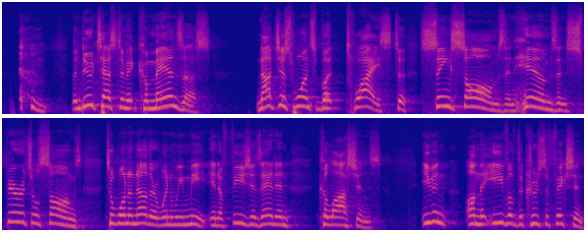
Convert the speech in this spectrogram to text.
the New Testament commands us, not just once, but twice, to sing psalms and hymns and spiritual songs to one another when we meet in Ephesians and in Colossians. Even on the eve of the crucifixion,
